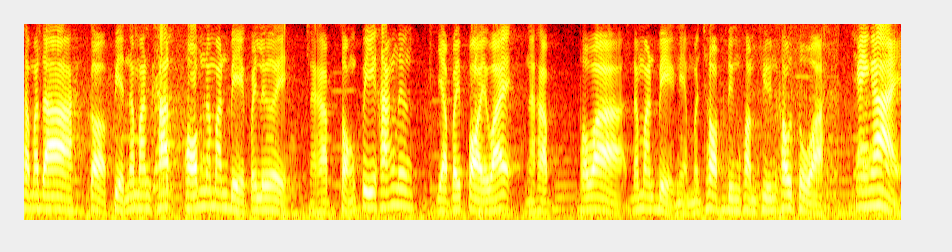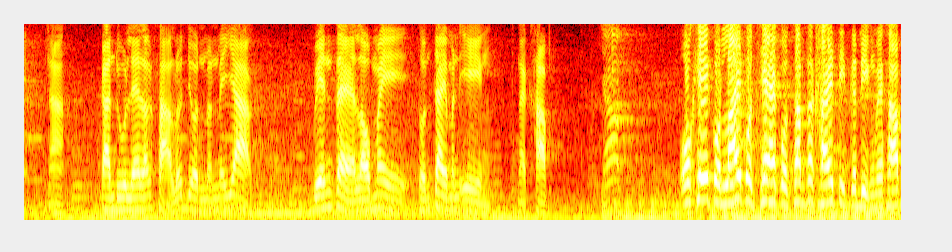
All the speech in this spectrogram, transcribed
ธรรมดา ก็เปลี่ยนน้ำมันคัดพร้อมน้ำมันเบรกไปเลยนะครับสองปีครั้งหนึ่งอย่าไปปล่อยไว้นะครับเพราะว่าน้ำมันเบรกเนี่ยมันชอบดึงความชื้นเข้าตัวง่ายๆนะการดูแลรักษารถยนต์มันไม่ยาก เว้นแต่เราไม่สนใจมันเองนะครับยับโอเค กดไลค์ กดแชร์ กดซับสไครต์ติดกระดิ่งไหมครับ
